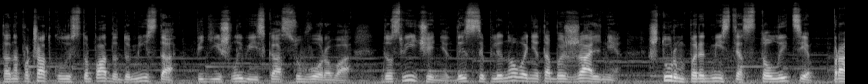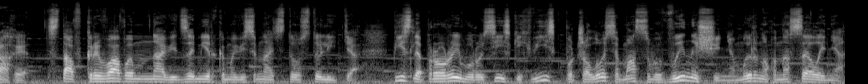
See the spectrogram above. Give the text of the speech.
Та на початку листопада до міста підійшли війська Суворова, досвідчені, дисципліновані та безжальні. Штурм передмістя столиці Праги став кривавим навіть за мірками 18 століття. Після прориву російських військ почалося масове винищення мирного населення.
